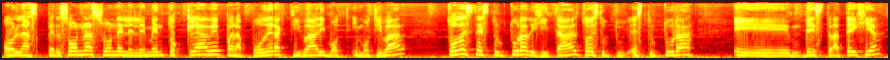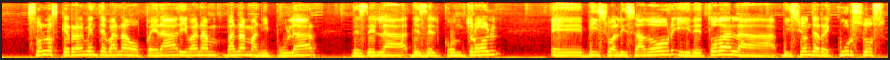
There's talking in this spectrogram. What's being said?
o las personas son el elemento clave para poder activar y, mot- y motivar toda esta estructura digital, toda esta estru- estructura eh, de estrategia, son los que realmente van a operar y van a, van a manipular desde, la, desde el control eh, visualizador y de toda la visión de recursos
